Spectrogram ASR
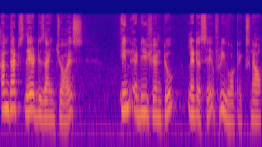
and that is their design choice in addition to let us say free vortex. Now,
